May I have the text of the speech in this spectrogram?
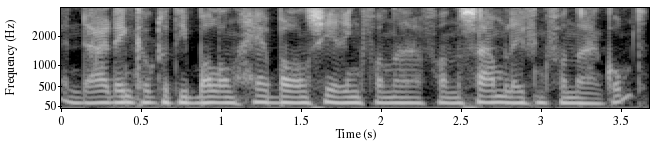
En daar denk ik ook dat die herbalancering van, uh, van de samenleving vandaan komt.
